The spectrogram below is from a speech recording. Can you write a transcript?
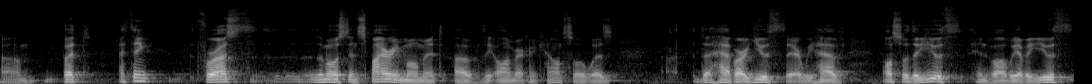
um, but I think for us the most inspiring moment of the All American Council was to have our youth there. We have also the youth involved. We have a youth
